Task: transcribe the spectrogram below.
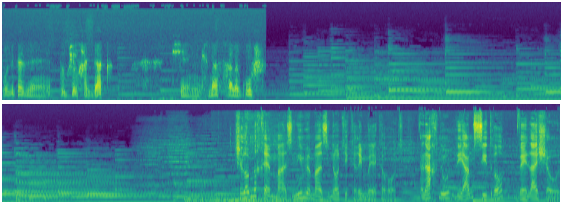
מוזיקה זה סוג של חיידק שנכנס לך לגוף. שלום לכם, מאזינים ומאזינות יקרים ויקרות. אנחנו ליאם סידרו ואלי שאול,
